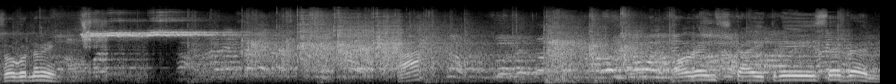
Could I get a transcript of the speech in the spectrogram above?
Kasugod na mi. Ha? Orange Sky 37.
